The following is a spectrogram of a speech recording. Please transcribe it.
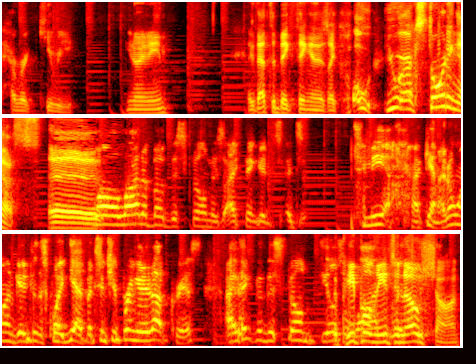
harakiri? You know what I mean? Like that's a big thing, and it's like, oh, you are extorting us. Uh, well, a lot about this film is, I think it's it's to me again. I don't want to get into this quite yet, but since you're bringing it up, Chris, I think that this film deals. The people need to know, Sean.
